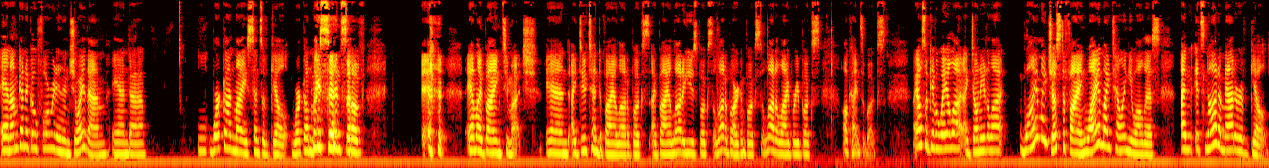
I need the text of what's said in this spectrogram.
And I'm going to go forward and enjoy them and uh, work on my sense of guilt, work on my sense of, am I buying too much? And I do tend to buy a lot of books. I buy a lot of used books, a lot of bargain books, a lot of library books, all kinds of books. I also give away a lot. I donate a lot. Why am I justifying? Why am I telling you all this? And it's not a matter of guilt.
